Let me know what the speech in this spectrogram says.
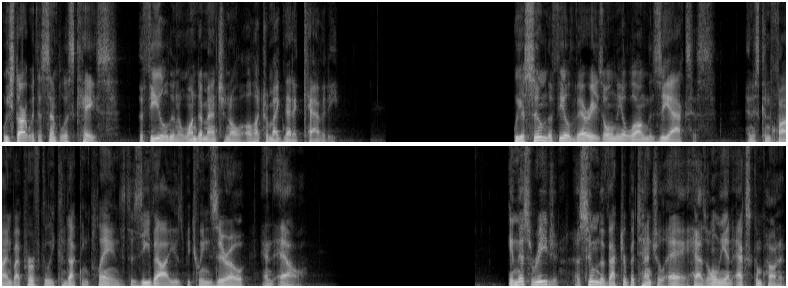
We start with the simplest case, the field in a one-dimensional electromagnetic cavity. We assume the field varies only along the z-axis and is confined by perfectly conducting planes to z values between 0 and L. In this region, assume the vector potential A has only an x component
